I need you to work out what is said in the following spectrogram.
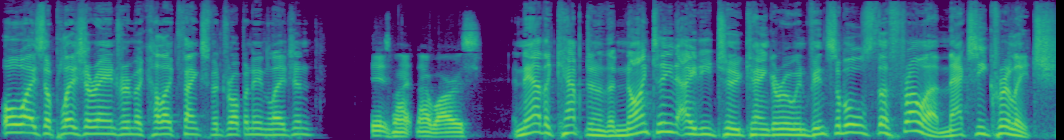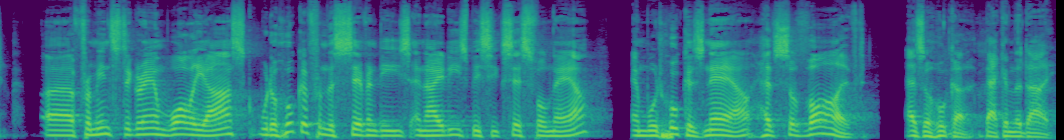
Always a pleasure, Andrew McCullough. Thanks for dropping in, legend. Cheers, mate. No worries. And now the captain of the 1982 Kangaroo Invincibles, the thrower, Maxi Krilich. Uh, from Instagram, Wally asked, would a hooker from the 70s and 80s be successful now? And would hookers now have survived as a hooker back in the day?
